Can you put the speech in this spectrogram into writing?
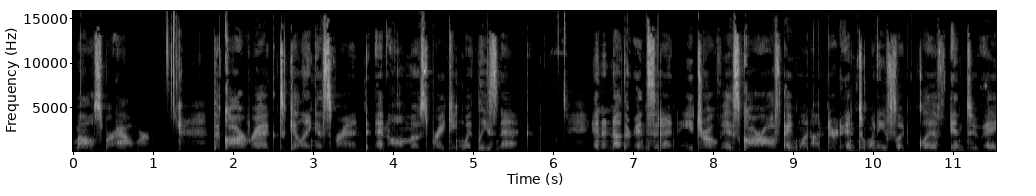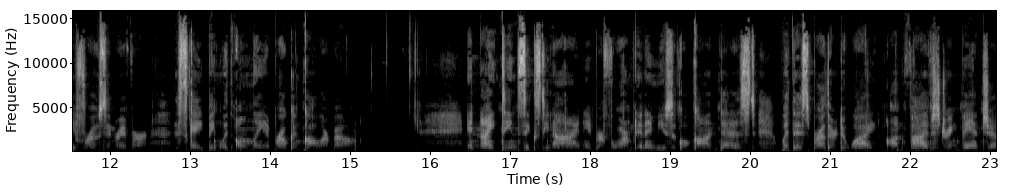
miles per hour. The car wrecked, killing his friend and almost breaking Whitley's neck. In another incident, he drove his car off a 120 foot cliff into a frozen river, escaping with only a broken collarbone. In 1969, he performed in a musical contest with his brother Dwight on five string banjo.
